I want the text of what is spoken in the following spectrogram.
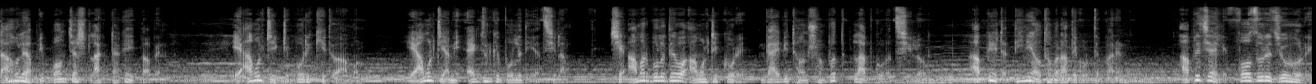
তাহলে আপনি পঞ্চাশ লাখ টাকাই পাবেন। এ আমলটি একটি পরীক্ষিত আমল। এই আমলটি আমি একজনকে বলে দিয়েছিলাম। সে আমার বলে দেওয়া আমলটি করে গায়েবী ধন সম্পদ লাভ করেছিল। আপনি এটা দিনে অথবা রাতে করতে পারেন। আপনি চাইলে ফজরে, জোহরে,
